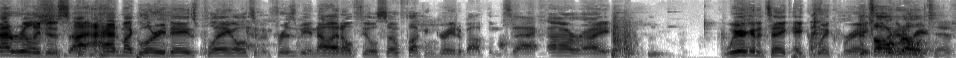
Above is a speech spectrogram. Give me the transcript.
That really just I, I had my glory days playing ultimate frisbee, and now I don't feel so fucking great about them. Zach, all right, we're gonna take a quick break. it's all We're read- relative.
